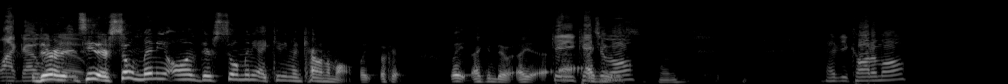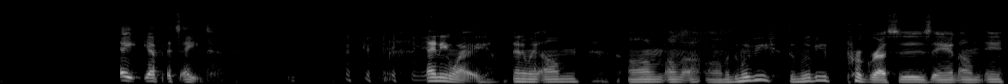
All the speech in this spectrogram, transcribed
Like I there. See, there's so many on. There's so many. I can't even count them all. Like, Okay. Wait. I can do it. I, uh, Can you catch can 'em do all? One, Have you caught them all? eight. Yep, it's eight. Anyway anyway um um, um, uh, um the movie the movie progresses and um and,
